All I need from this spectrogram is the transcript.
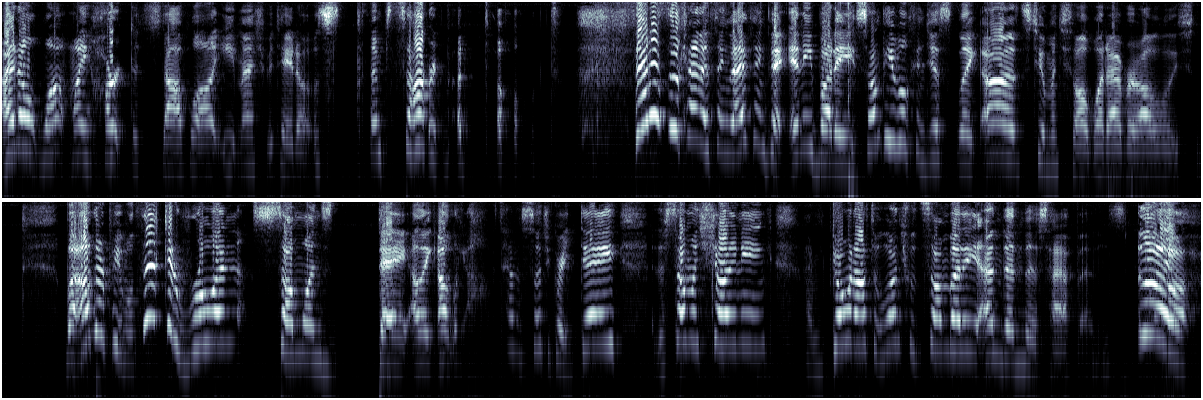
I don't want my heart to stop while I eat mashed potatoes. I'm sorry, but don't. That is the kind of thing that I think that anybody, some people can just like, oh, it's too much salt, whatever. I'll, but other people, that can ruin someone's day. I Like, oh, like, oh, I was having such a great day. The sun was shining. I'm going out to lunch with somebody, and then this happens. Ugh.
